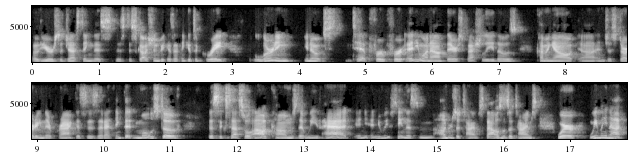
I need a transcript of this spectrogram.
of your suggesting this this discussion because I think it's a great learning you know tip for for anyone out there, especially those coming out uh, and just starting their practices that I think that most of the successful outcomes that we've had, and, and we've seen this hundreds of times, thousands of times, where we may not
